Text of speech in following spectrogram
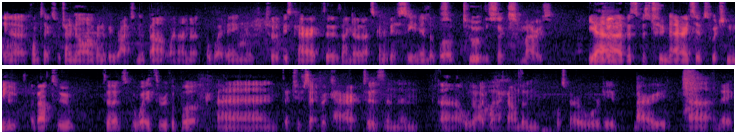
in a context which I know I'm going to be writing about when I'm at the wedding of two of these characters. I know that's going to be a scene in the book. So two of the six marries. Yeah, there's there's two narratives which meet about two thirds of the way through the book, and they're two separate characters. And then, uh, although I, when I found them, of course, they were already married, uh, and they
